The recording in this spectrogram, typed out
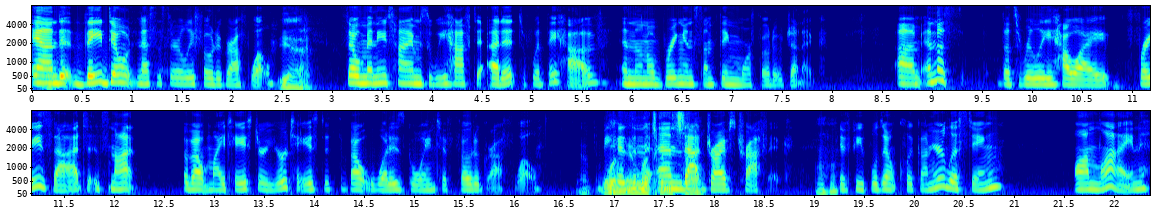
and they don't necessarily photograph well. yeah. So many times we have to edit what they have, and then I'll bring in something more photogenic. Um, and that's that's really how I phrase that. It's not about my taste or your taste. It's about what is going to photograph well. Yep. Because and in the end, sell. that drives traffic. Mhm. If people don't click on your listing online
